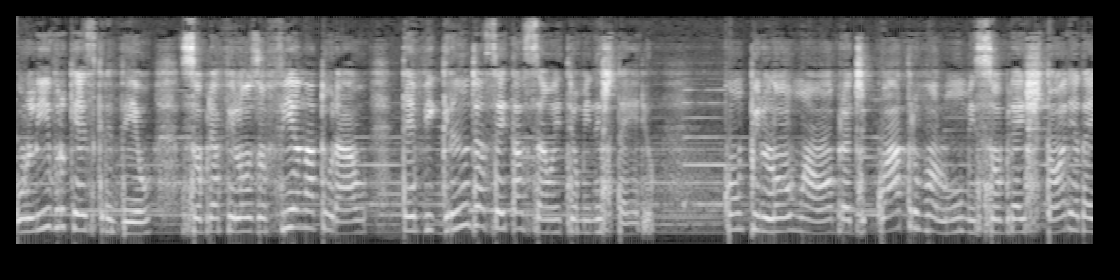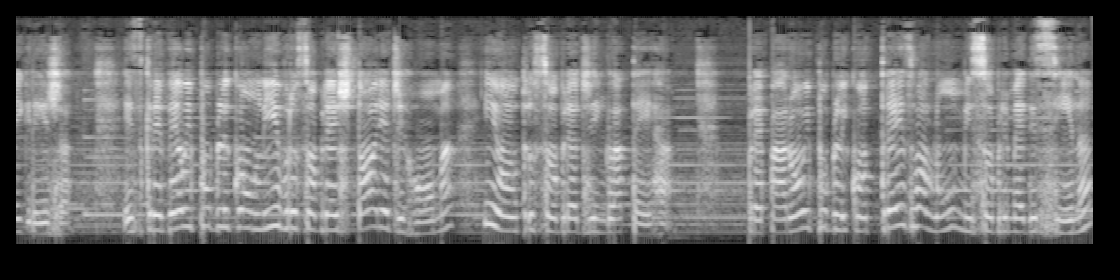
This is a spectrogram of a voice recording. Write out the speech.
O livro que escreveu sobre a filosofia natural teve grande aceitação entre o ministério. Compilou uma obra de quatro volumes sobre a história da Igreja. Escreveu e publicou um livro sobre a história de Roma e outro sobre a de Inglaterra. Preparou e publicou três volumes sobre medicina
